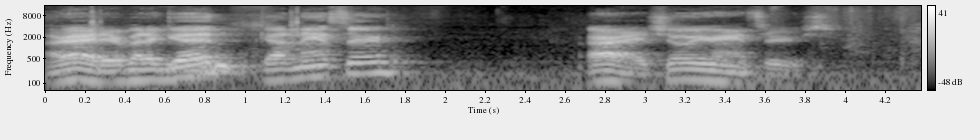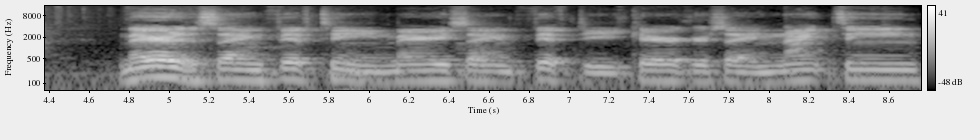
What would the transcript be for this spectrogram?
all right, everybody good? Got an answer? All right, show your answers. Meredith is saying 15, Mary saying 50, Karriker saying 19,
